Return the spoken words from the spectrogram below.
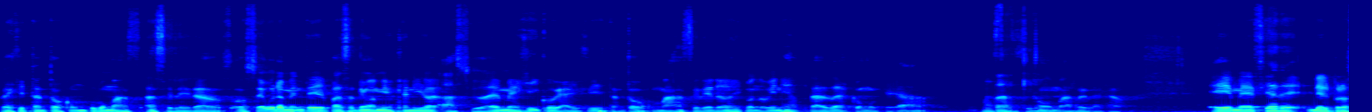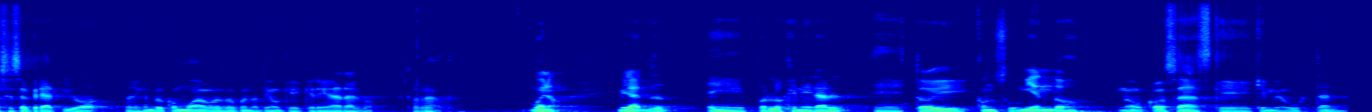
que están todos como un poco más acelerados. O seguramente pasa, tengo amigos que han ido a Ciudad de México y ahí sí están todos más acelerados. Y cuando vienes a playa es como que, ah, estás como más relajado. Eh, me decías del proceso creativo, por ejemplo, ¿cómo hago yo cuando tengo que crear algo? Correcto. Bueno, mira, yo eh, por lo general eh, estoy consumiendo ¿no? cosas que, que me gustan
